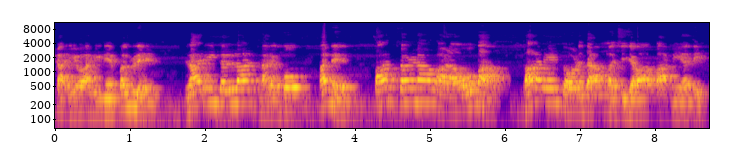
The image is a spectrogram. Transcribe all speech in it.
કાર્યવાહીને પગલે લારી ગલ્લા ધારકો અને પાથરણા વાળાઓમાં ભારે દોડધામ મચી જવા પામી હતી.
